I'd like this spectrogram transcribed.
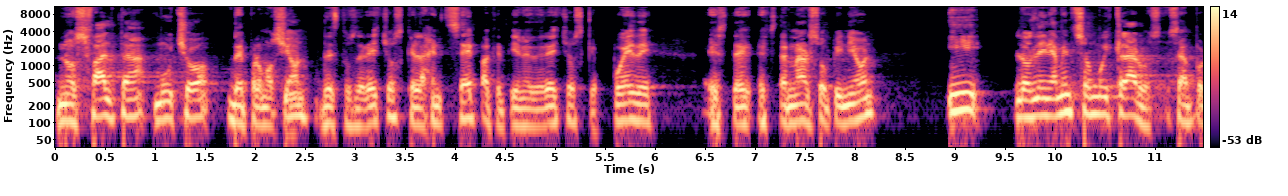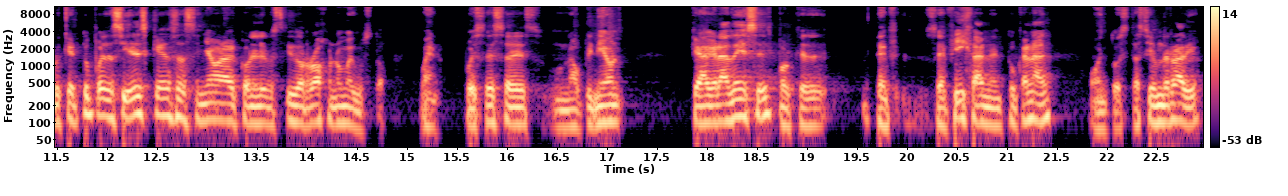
Nos falta mucho de promoción de estos derechos, que la gente sepa que tiene derechos, que puede este, externar su opinión y los lineamientos son muy claros, o sea, porque tú puedes decir, es que esa señora con el vestido rojo no me gustó. Bueno, pues esa es una opinión que agradeces porque se fijan en tu canal o en tu estación de radio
